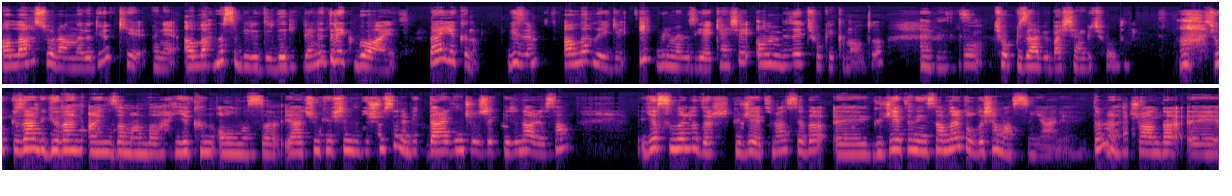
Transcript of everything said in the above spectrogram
Allah'ı soranlara diyor ki hani Allah nasıl biridir dediklerine direkt bu ayet. Ben yakınım. Bizim Allah'la ilgili ilk bilmemiz gereken şey onun bize çok yakın olduğu. Evet. Bu çok güzel bir başlangıç oldu. Ah, çok güzel bir güven aynı zamanda yakın olması. Yani çünkü şimdi düşünsene bir derdini çözecek birini arasan ya sınırlıdır, gücü yetmez ya da e, gücü yeten insanlara da ulaşamazsın yani. Değil mi? Şu anda e,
